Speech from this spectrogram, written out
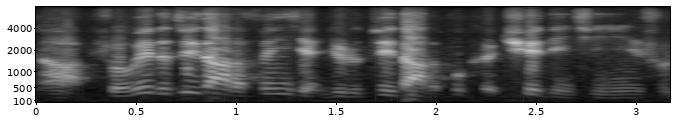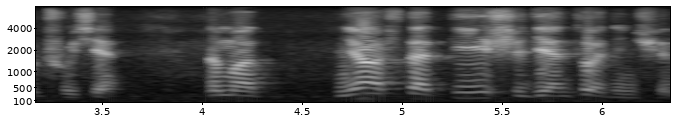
啊。所谓的最大的风险，就是最大的不可确定性因素出现。那么你要是在第一时间做进去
